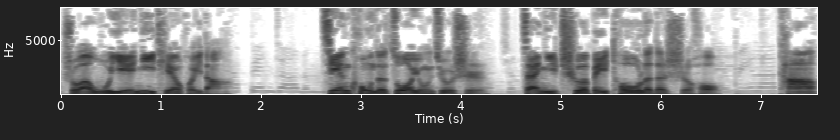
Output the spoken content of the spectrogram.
说完，物业逆天回答。监控的作用就是在你车被偷了的时候，他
